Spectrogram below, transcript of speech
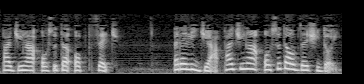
pagina 180 Religia, pagina 182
